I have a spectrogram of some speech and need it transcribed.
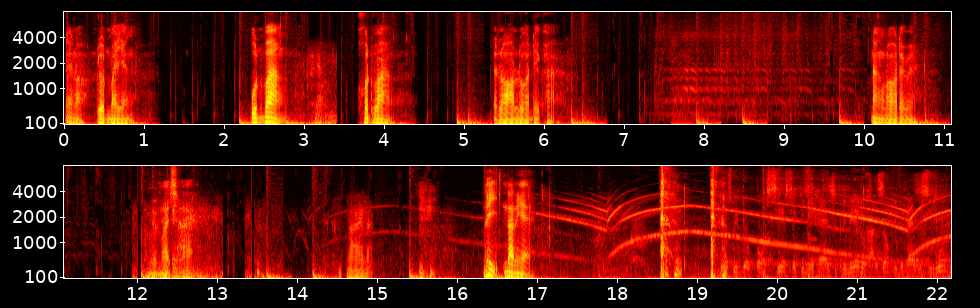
แน่นอนรถมายังวุ่นว่าง ยังโคตรว่างเดี๋ยวรอรวดดีกว่านั่งรอได้ไหมทำไมมาช้าไม้น่ะเฮ้ยนั่นไง Deus me deu consciência que me rege primeiro, razão que me rege segundo,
